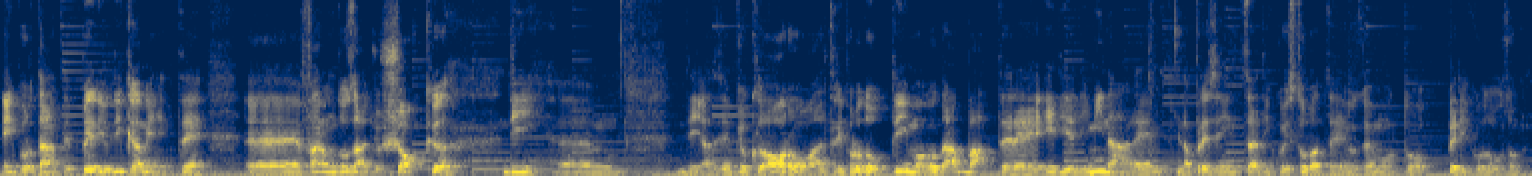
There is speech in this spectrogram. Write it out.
è importante periodicamente eh, fare un dosaggio shock di ehm, di ad esempio cloro o altri prodotti in modo da abbattere e di eliminare la presenza di questo batterio che è molto pericoloso.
